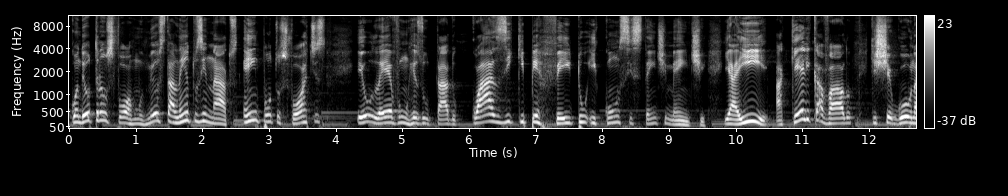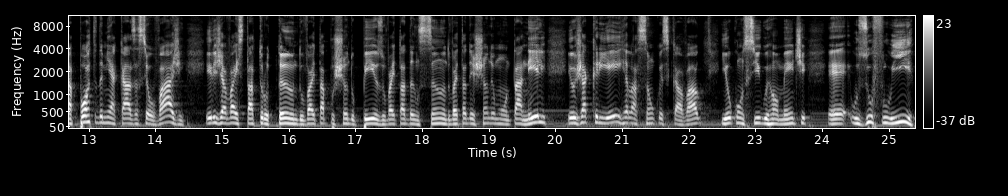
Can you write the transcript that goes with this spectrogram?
quando eu transformo meus talentos inatos em pontos fortes, eu levo um resultado quase que perfeito e consistentemente. E aí, aquele cavalo que chegou na porta da minha casa selvagem, ele já vai estar trotando, vai estar puxando peso, vai estar dançando, vai estar deixando eu montar nele. Eu já criei relação com esse cavalo e eu consigo realmente é, usufruir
